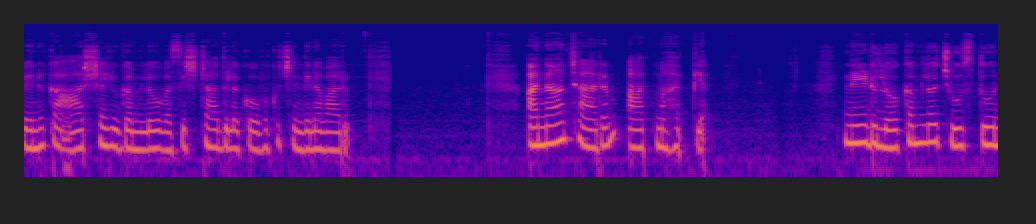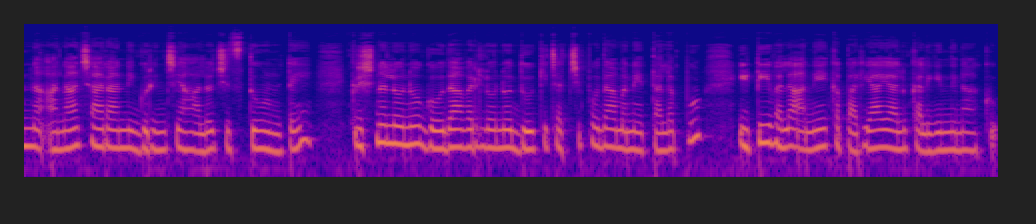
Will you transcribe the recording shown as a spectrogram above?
వెనుక ఆర్షయుగంలో వశిష్ఠాదుల కోవకు చెందినవారు. అనాచారం ఆత్మహత్య. నేడు లోకంలో చూస్తూ ఉన్న అనాచారాన్ని గురించి ఆలోచిస్తూ ఉంటే కృష్ణలోనో గోదావరిలోనో దూకి చచ్చిపోదామనే తలపు ఇటీవల అనేక పర్యాయాలు కలిగింది నాకు.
